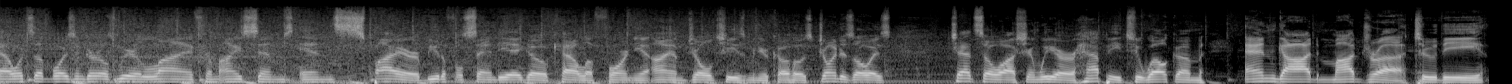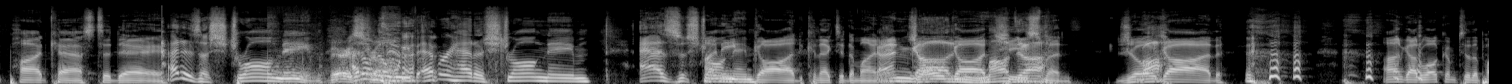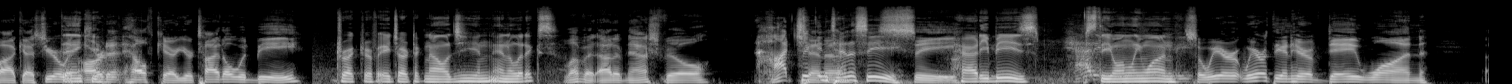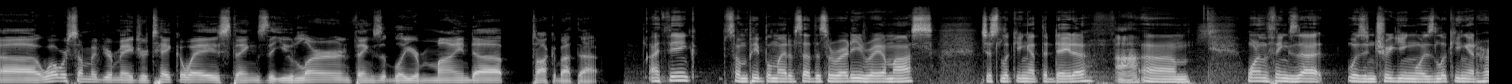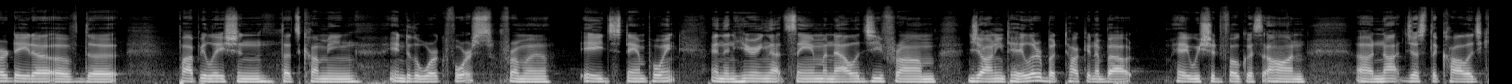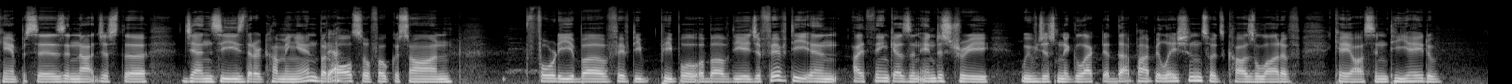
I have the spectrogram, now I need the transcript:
yeah. What's up, boys and girls? We are live from iCIMS Inspire, beautiful San Diego, California. I am Joel Cheeseman, your co host, joined as always, Chad Sowash, and we are happy to welcome Angad Madra to the podcast today. That is a strong name. Very I don't strong. know we've ever had a strong name as a strong need name. God connected to my name. Angad Joel God Madra. Cheeseman. Joe God. On God, welcome to the podcast. You're with Thank you. Ardent Healthcare. Your title would be director of HR technology and analytics. Love it. Out of Nashville, Hot Chicken, Tennessee. Tennessee. Hattie B's. It's the only one. So we're we're at the end here of day one. Uh, what were some of your major takeaways? Things that you learned, things that blew your mind up. Talk about that. I think some people might have said this already. Ray Amos, just looking at the data. Uh-huh. Um, one of the things that was intriguing was looking at her data of the population that's coming into the workforce from a age standpoint, and then hearing that same analogy from Johnny Taylor, but talking about hey, we should focus on uh, not just the college campuses and not just the Gen Zs that are coming in, but Yeah. also focus on 40 above 50 people above the age of 50 and i think as an industry we've just neglected that population so it's caused a lot of chaos in ta to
